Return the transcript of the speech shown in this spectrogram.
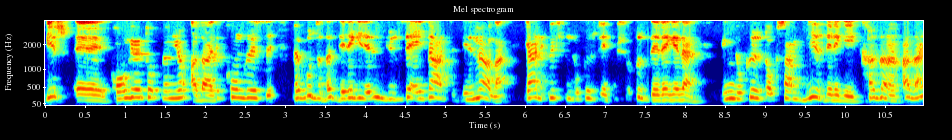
bir e, kongre toplanıyor, adaylık kongresi ve burada da delegelerin %50 artı birini alan yani 3979 delegeden 1991 delegeyi kazanan aday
